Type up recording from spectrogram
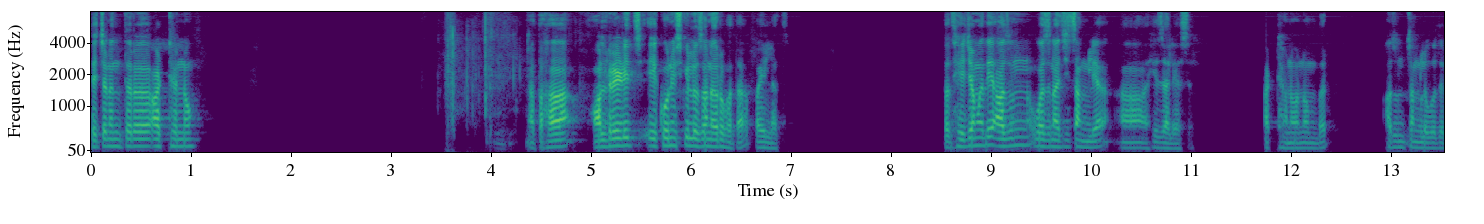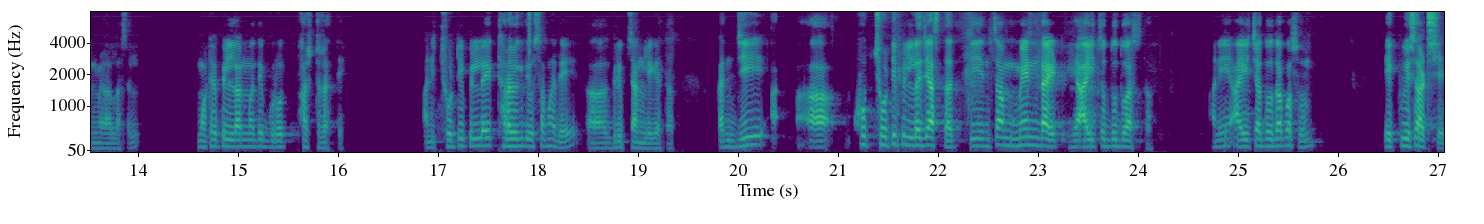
त्याच्यानंतर अठ्ठ्याण्णव. आता हा ऑलरेडीच एकोणीस किलोचा नर होता पहिलाच. तर ह्याच्यामध्ये अजून वजनाची चांगल्या हे झाले असेल. अठ्ठ्याण्णव नंबर. अजून चांगलं वजन मिळालं असेल. मोठ्या पिल्लांमध्ये ग्रोथ फास्ट राहते. आणि छोटी पिल्लं एक ठराविक दिवसामध्ये ग्रीप चांगली घेतात. कारण जी खूप छोटी पिल्लं जी असतात त्यांचा मेन डाएट हे आईचं दूध असतं आणि आईच्या दुधापासून एकवीस आठशे.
